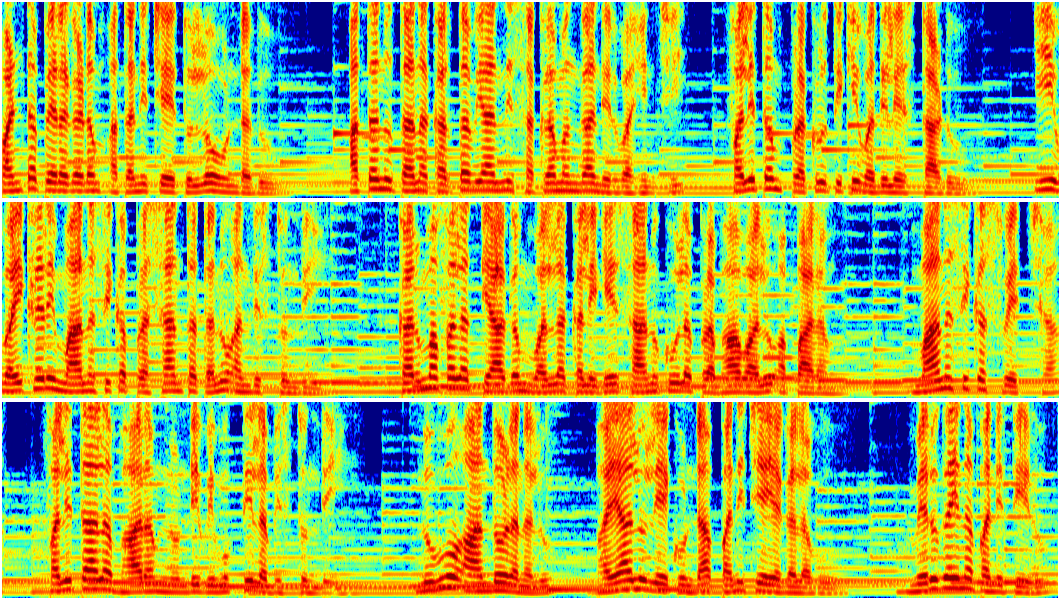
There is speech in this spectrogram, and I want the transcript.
పంట పెరగడం అతని చేతుల్లో ఉండదు. అతను తన కర్తవ్యాన్ని సక్రమంగా నిర్వహించి ఫలితం ప్రకృతికి వదిలేస్తాడు. ఈ వైఖరి మానసిక ప్రశాంతతను అందిస్తుంది. కర్మఫల త్యాగం వల్ల కలిగే సానుకూల ప్రభావాలు అపారం. మానసిక స్వేచ్ఛ ఫలితాల భారం నుండి విముక్తి లభిస్తుంది. నువ్వు ఆందోళనలు భయాలు లేకుండా పని చేయగలవు. మెరుగైన పనితీరు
